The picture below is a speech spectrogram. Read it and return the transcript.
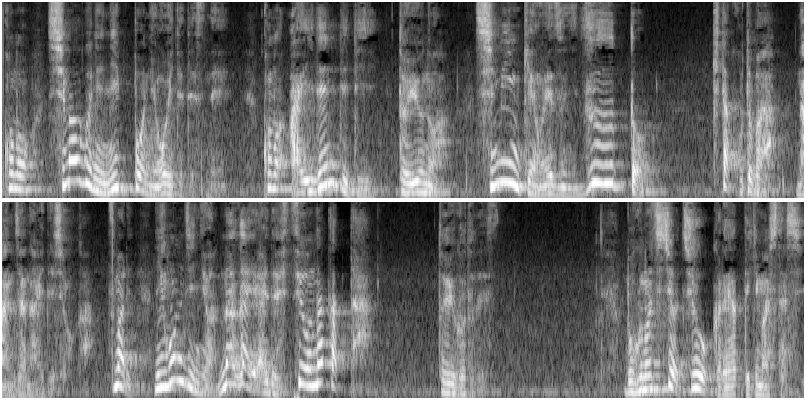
この島国日本においてですねこのアイデンティティというのは市民権を得ずにずっと来た言葉なんじゃないでしょうか。つまり日本人には長い間必要なかったということです。僕の父は中国からやってきましたし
